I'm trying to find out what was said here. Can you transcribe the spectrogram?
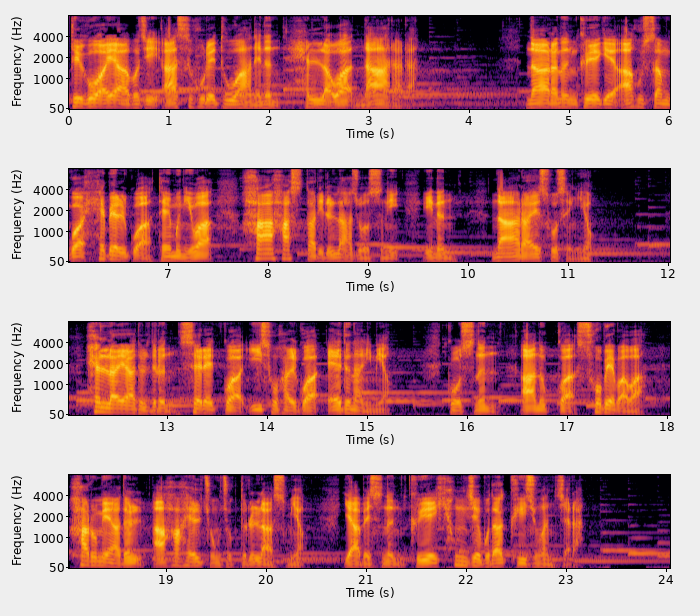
드고아의 아버지 아스훌의 두 아내는 헬라와 나아라라. 나아라는 그에게 아후삼과 헤벨과 데므니와 하하스다리를 낳아주었으니 이는 나아라의 소생이요. 헬라의 아들들은 세렛과 이소할과 에드난이며 고스는 아눕과 소베바와 하룸의 아들 아하헬 종족들을 낳았으며 야베스는 그의 형제보다 귀중한 자라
